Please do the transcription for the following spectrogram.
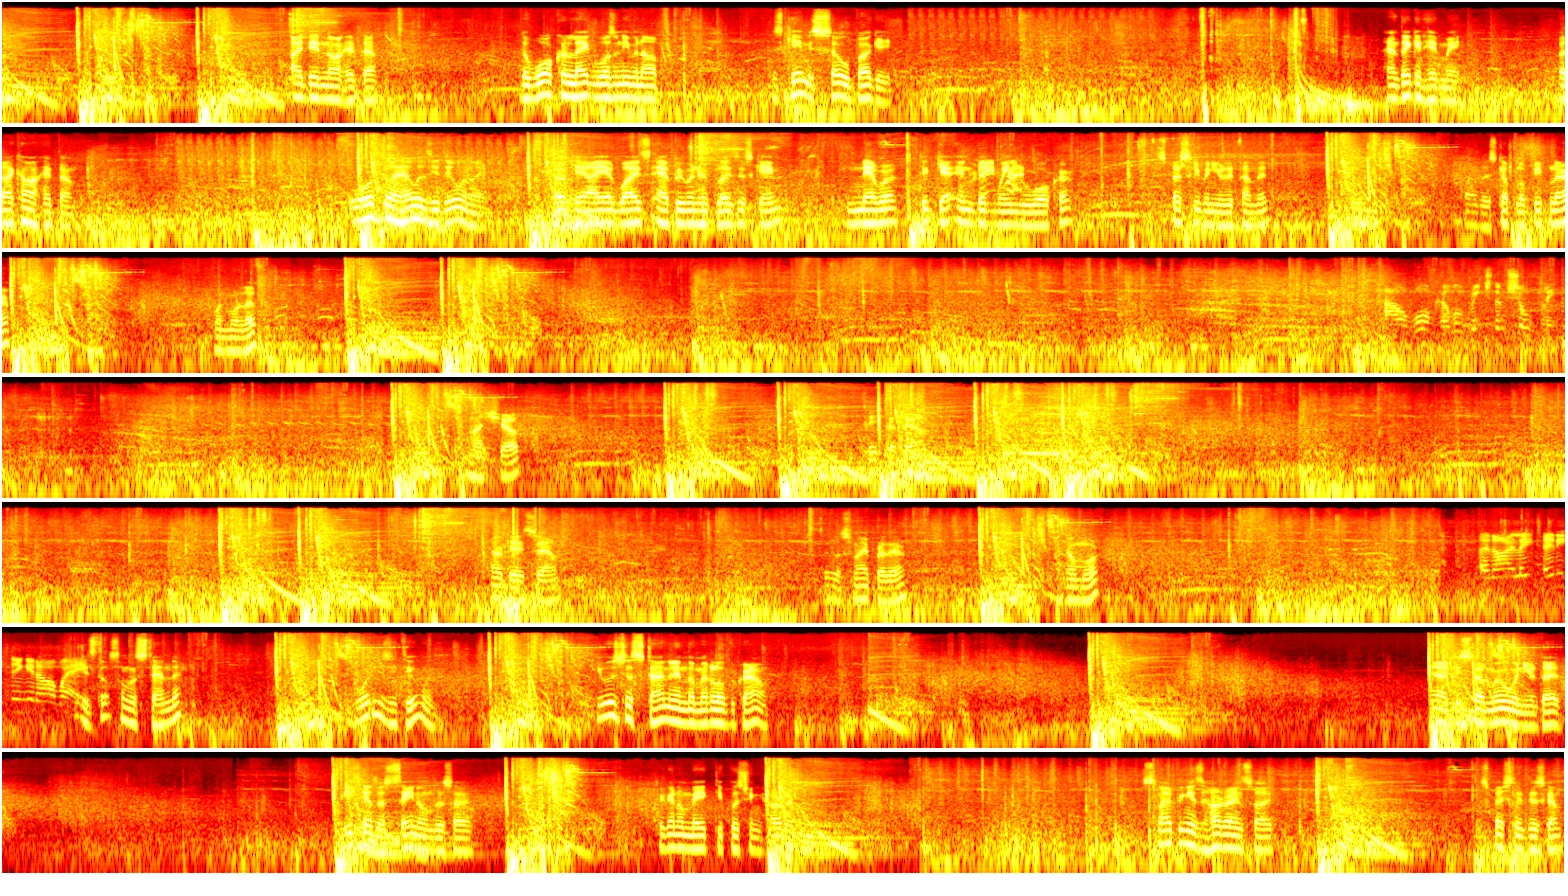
I did not hit that. The walker leg wasn't even up. This game is so buggy. And they can hit me. But I can't hit them. What the hell is he doing? Okay, I advise everyone who plays this game never to get in between the walker. Especially when you're defended. Oh, there's a couple of people there. One more left. reach them shortly. Nice shot. Take that down. Okay, so there's a sniper there. No more. Annihilate anything in our way. Is that someone standing? What is he doing? He was just standing in the middle of the ground. Yeah, if you stop moving, you're dead. These guys are sane on this side. They're gonna make the pushing harder. Sniping is harder inside. Especially this gun.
